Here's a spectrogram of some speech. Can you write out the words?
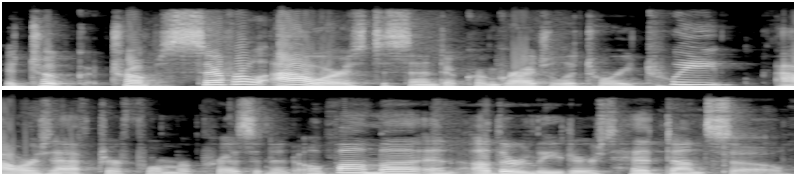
It took Trump several hours to send a congratulatory tweet, hours after former President Obama and other leaders had done so.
